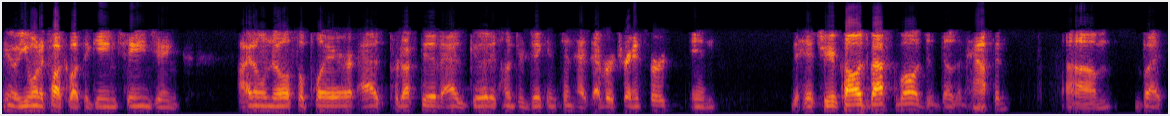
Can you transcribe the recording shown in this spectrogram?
you know, you want to talk about the game changing. I don't know if a player as productive, as good as Hunter Dickinson has ever transferred in the history of college basketball. It just doesn't happen. Um, but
